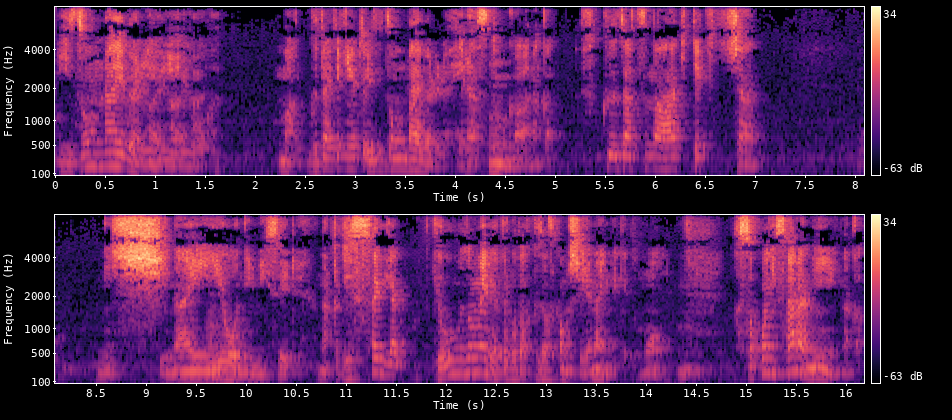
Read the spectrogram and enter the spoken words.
依存ライブラリーをはい、まあ具体的に言うと依存ライブラリーを減らすとか、うんなんか複雑なアーキテクチャにしないように見せる。なんか実際や、業務ドメインでやってることは複雑かもしれないんだけども、そこにさらになんか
